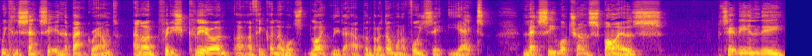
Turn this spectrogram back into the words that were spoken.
We can sense it in the background, and I'm pretty clear. I'm, I think I know what's likely to happen, but I don't want to voice it yet. Let's see what transpires, particularly in the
